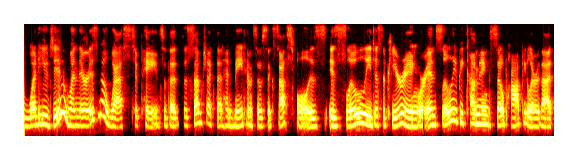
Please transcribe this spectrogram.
what do you do when there is no west to paint? So that the subject that had made him so successful is is slowly disappearing or and slowly becoming so popular that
